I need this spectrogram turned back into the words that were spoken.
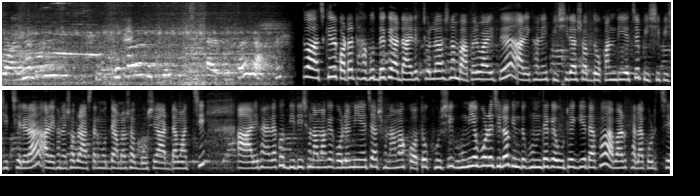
গয়না পরে তো আজকের কটা ঠাকুর দেখে আর ডাইরেক্ট চলে আসলাম বাপের বাড়িতে। আর এখানে পিসিরা সব দোকান দিয়েছে, পিসি, পিসির ছেলেরা। আর এখানে সব রাস্তার মধ্যে আমরা সব বসে আড্ডা মারছি। আর এখানে দেখো দিদি সোনামাকে কোলে নিয়েছে। আর সোনামা কত খুশি। ঘুমিয়ে পড়েছিল, কিন্তু ঘুম থেকে উঠে গিয়ে দেখো আবার খেলা করছে,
